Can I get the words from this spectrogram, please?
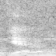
again, I want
